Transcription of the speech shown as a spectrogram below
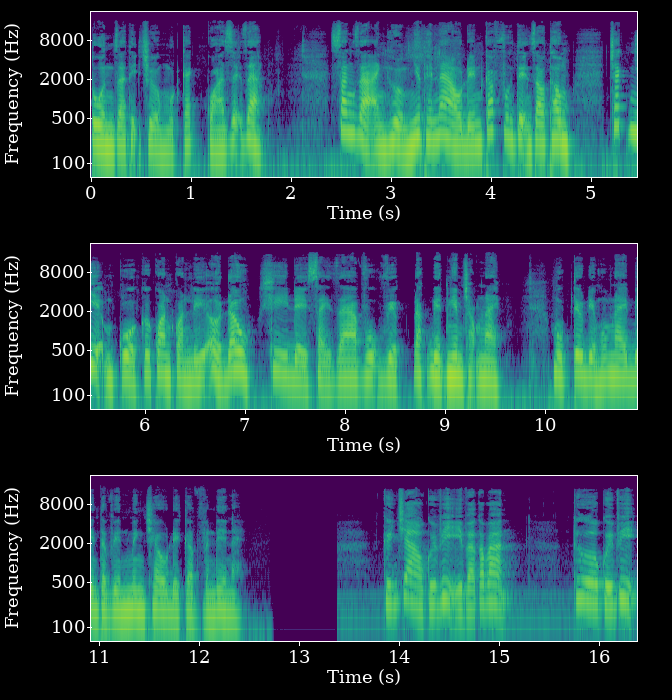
tuôn ra thị trường một cách quá dễ dàng. Xăng giả ảnh hưởng như thế nào đến các phương tiện giao thông? Trách nhiệm của cơ quan quản lý ở đâu khi để xảy ra vụ việc đặc biệt nghiêm trọng này? Mục tiêu điểm hôm nay, biên tập viên Minh Châu đề cập vấn đề này. Kính chào quý vị và các bạn. Thưa quý vị,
